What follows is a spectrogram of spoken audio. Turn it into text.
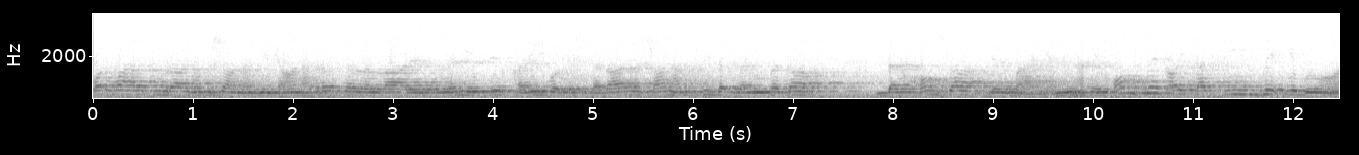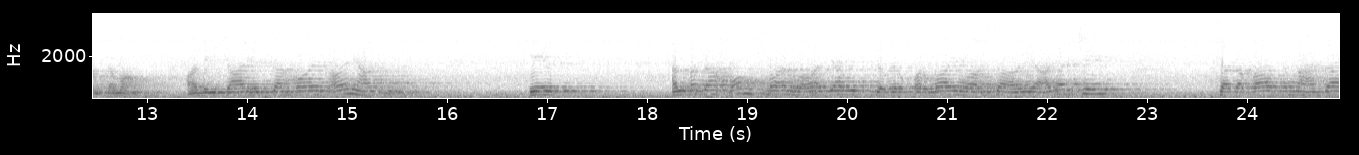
قربہ مراد ہمشان ہے آن حضرت صلی اللہ علیہ وسلم یہ قریب و رشتہ دار شان ہمشی در غنیمتا در خمسہ یلمانی یعنی ہمیں خمسے کا ایک تقسیم دے یہ گروہان تمام. آدم چار حصہ ہمارے آنے حق دی یہ البتہ خمس بار واجہ دبل قربہ واسطہ آئی اگرچہ صدقات محضہ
